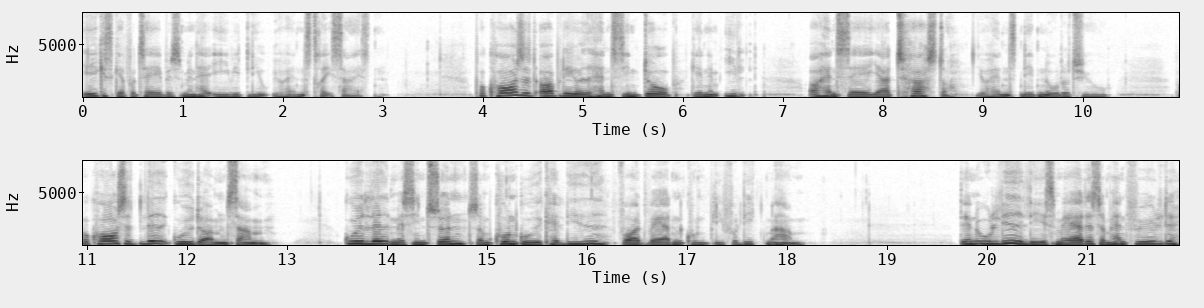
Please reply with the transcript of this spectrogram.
ikke skal fortabes, men have evigt liv. Johannes 3:16. På korset oplevede han sin dåb gennem ild, og han sagde, jeg er tørster, Johannes 19:28. På korset led guddommen sammen. Gud led med sin søn, som kun Gud kan lide, for at verden kunne blive forligt med ham. Den ulidelige smerte, som han følte,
